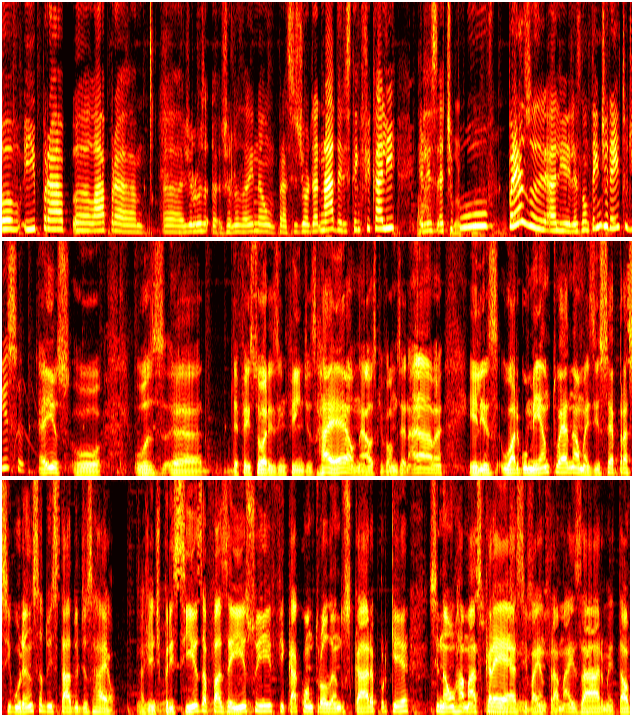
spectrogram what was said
ah, ir pra, ah, lá pra ah, Jerus- ah, Jerusalém, não, pra Cisjordânia, nada, eles têm que ficar ali. Eles, é tipo, presos ali, eles não têm direito disso. É isso. O- os eh, defensores, enfim, de Israel, né, os que vão dizer, mas eles, o argumento é, não, mas isso é para a segurança do Estado de Israel. A gente precisa fazer isso e ficar controlando os caras, porque senão o Hamas cresce, vai entrar mais arma e tal.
